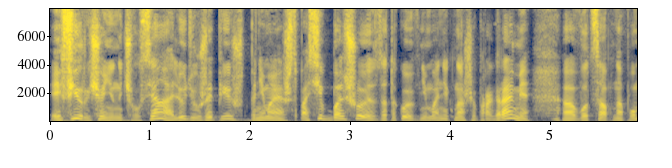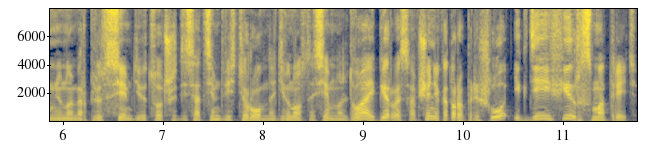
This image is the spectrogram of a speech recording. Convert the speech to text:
Эфир еще не начался, а люди уже пишут, понимаешь. Спасибо большое за такое внимание к нашей программе. А, WhatsApp, напомню, номер плюс 7 967 200 ровно 9702. И первое сообщение, которое пришло, и где эфир смотреть.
